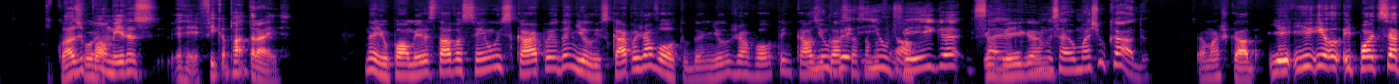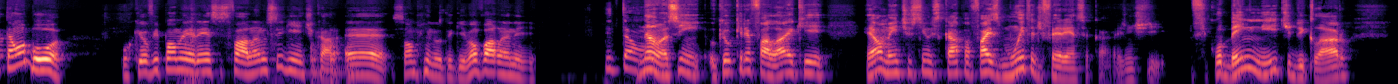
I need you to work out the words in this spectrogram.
Quase Foi. o Palmeiras é, fica para trás. Não, e o Palmeiras estava sem o Scarpa e o Danilo. O Scarpa já volta. O Danilo já volta em caso E de o, Ve- classificação e o. Veiga saiu, Veiga- saiu machucado. Tá machucado. E, e, e- e pode ser até uma boa. Porque eu vi palmeirenses falando o seguinte, cara. É. Só um minuto aqui, vamos falando aí. Então, Não, assim, o que eu queria falar é que realmente assim, o Scarpa faz muita diferença, cara. A gente ficou bem nítido e claro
